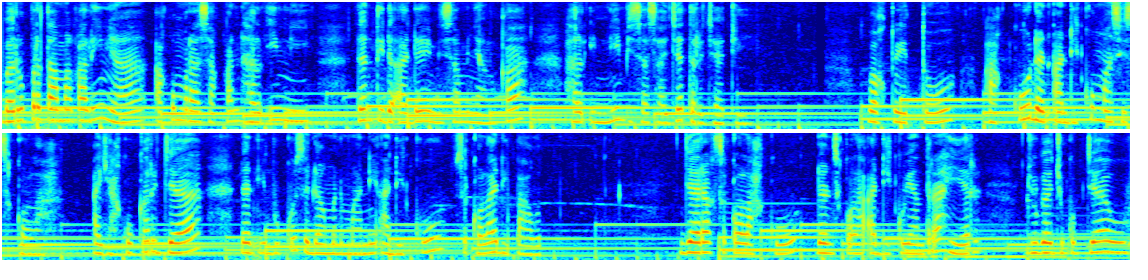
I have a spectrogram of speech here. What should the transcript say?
Baru pertama kalinya aku merasakan hal ini dan tidak ada yang bisa menyangka hal ini bisa saja terjadi. Waktu itu, aku dan adikku masih sekolah. Ayahku kerja dan ibuku sedang menemani adikku sekolah di PAUD. Jarak sekolahku dan sekolah adikku yang terakhir juga cukup jauh.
